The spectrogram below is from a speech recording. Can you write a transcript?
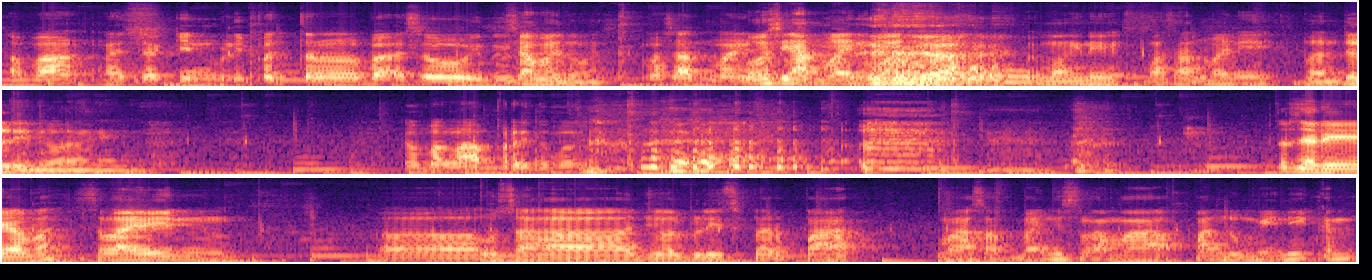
apa ngajakin beli pecel, bakso gitu. Siapa itu, Mas? Mas Atma ini. Oh, si Atma ini Mas. Iya. Oh, emang ini Mas Atma ini bandel ini orangnya ini. Gampang lapar itu, Bang. Terus dari apa? Selain eh, usaha jual beli spare part, Mas Atma ini selama pandemi ini kan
